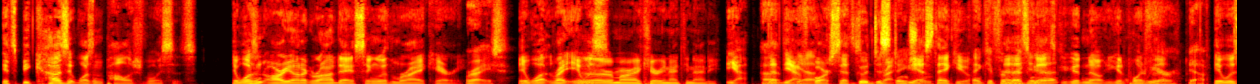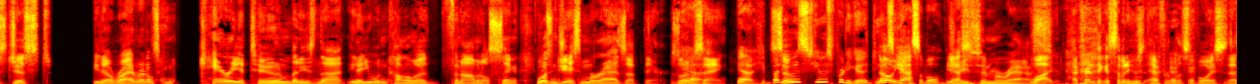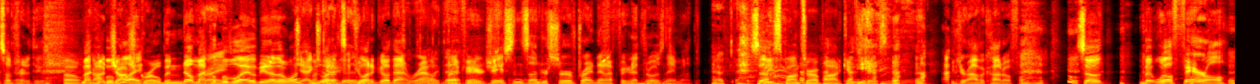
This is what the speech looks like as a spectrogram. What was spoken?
it's because it wasn't polished voices. It wasn't Ariana Grande singing with Mariah Carey. Right. It was right. It was Uh, Mariah Carey 1990. yeah, Uh, that, yeah, yeah. Of course, that's Good right. distinction. Yes, thank you. Thank you for And that's making good. that. That's a good note. You get a point for We that. yeah. It was just you know Ryan Reynolds can carry a tune, but he's not. You know, you wouldn't call him a phenomenal singer. It wasn't Jason Mraz up there. Is what Yeah. I'm saying. Yeah, but So- he was he was pretty good. He No, was yeah. passable. Yes. Jason Mraz. Well, I, I'm trying to think of somebody who's effortless voices. That's what I'm trying to think. Of. oh, Michael not Josh Bublé. Groban. No, Michael Right. Bublé would be another one. Jack if, you wanna, if you want to go that something route, like but I that. figured Okay. Jason's underserved right now. I figured I'd throw his name out there. Okay. So Please sponsor our podcast, Jason. yeah, with your avocado farm. So, but Will Ferrell,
